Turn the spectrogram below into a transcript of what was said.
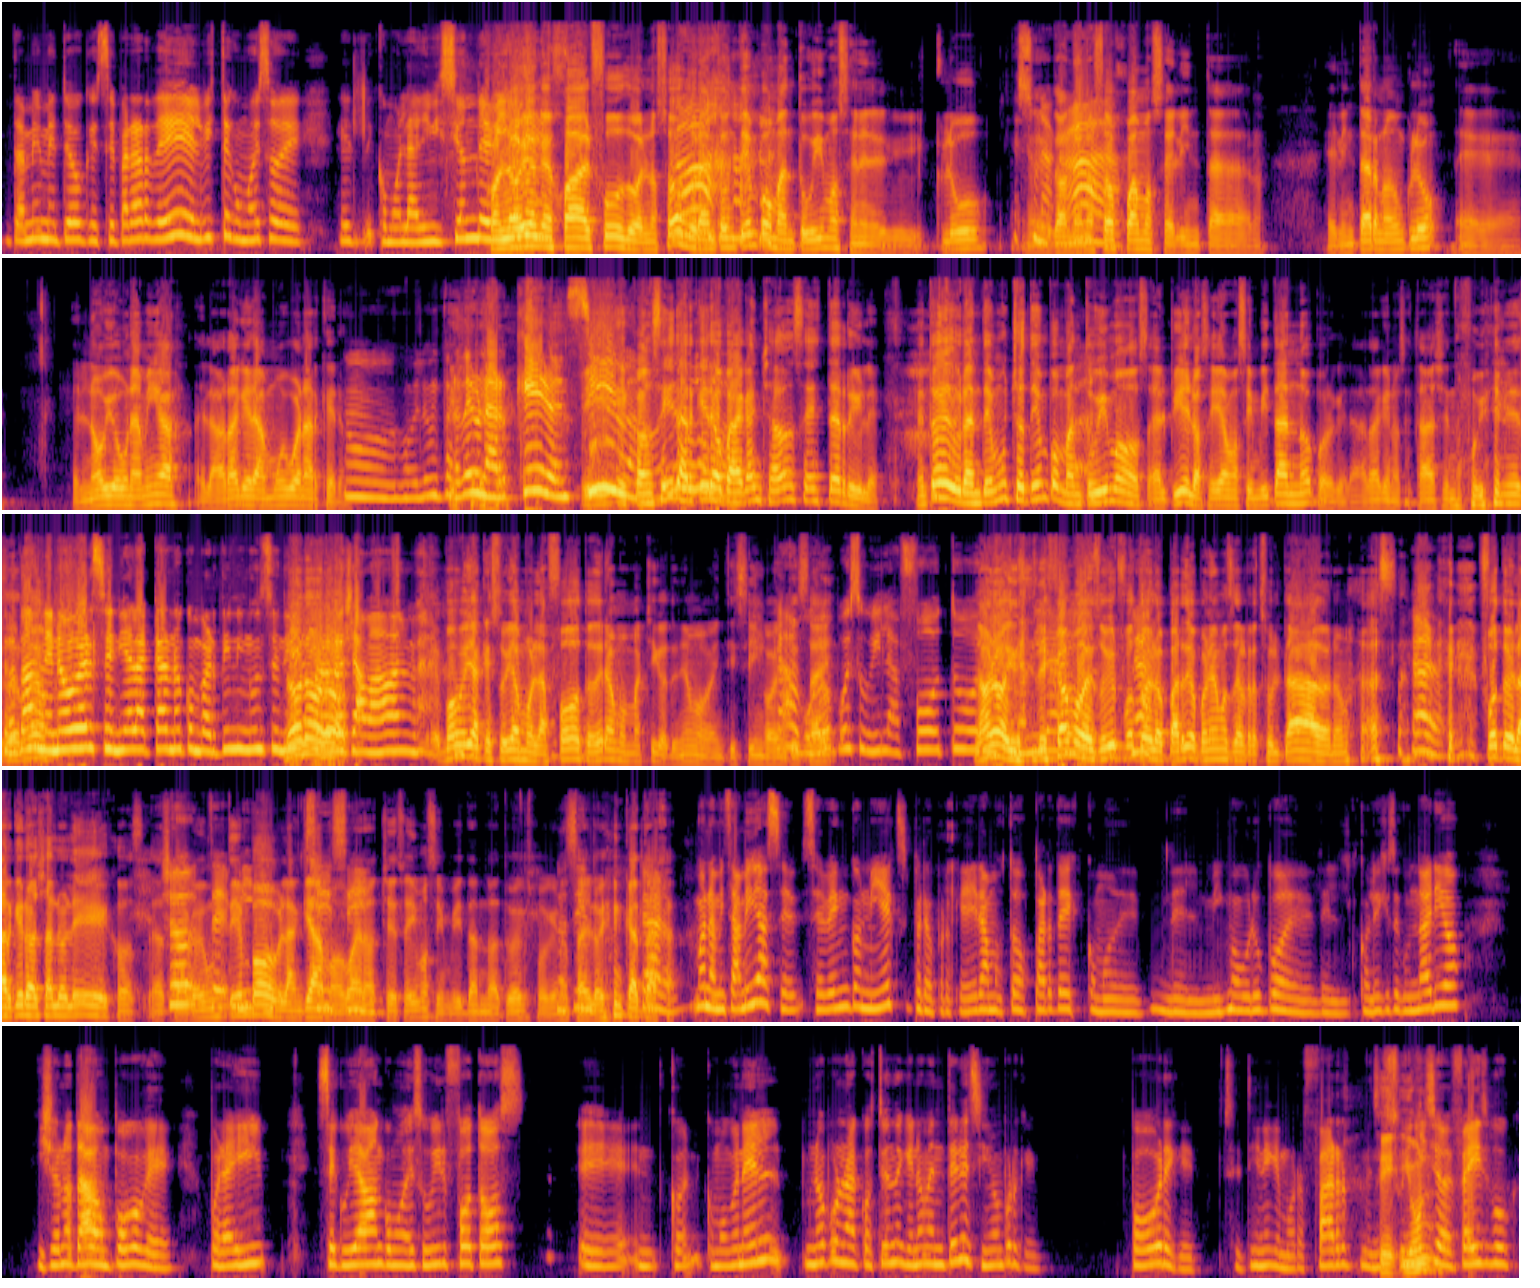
también me tengo que separar de él, viste, como eso de, como la división de Con lo bien que jugaba al fútbol. Nosotros No. durante un tiempo mantuvimos en el club, Es eh, una donde cagada. nosotros jugamos el inter, el interno de un club, eh, el novio de una amiga, eh, la verdad que era muy buen arquero. No, boludo, perder un arquero Y, encima. y conseguir boludo. arquero para cancha de once es terrible. Entonces durante mucho tiempo mantuvimos, al pibe lo seguíamos invitando, porque la verdad que nos estaba yendo muy bien en Trataban de no ver señal acá, no compartir ningún sentido, No, no, pero no. lo llamaban. Eh, Vos veías que subíamos la foto, éramos más chicos, teníamos 25, Claro, 26. porque vos podés subir la foto. No, no, y dejamos de subir fotos Claro. de los partidos, poníamos el resultado nomás. Claro. Foto del arquero allá a lo lejos. Hasta Yo que un te- tiempo mi- blanqueamos. sí, sí. Bueno, che, seguimos invitando a tu ex porque no, sé, sabe lo bien que ataja. claro. Bueno, mis amigas se, se ven con mi ex, pero porque éramos todos partes como de- del mismo grupo de- del colegio secundario. Y yo notaba un poco que por ahí se cuidaban como de subir fotos eh, en- con- como con él, no por una cuestión de que no me entere, sino porque pobre que se tiene que morfar en Sí, su un- inicio de Facebook.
